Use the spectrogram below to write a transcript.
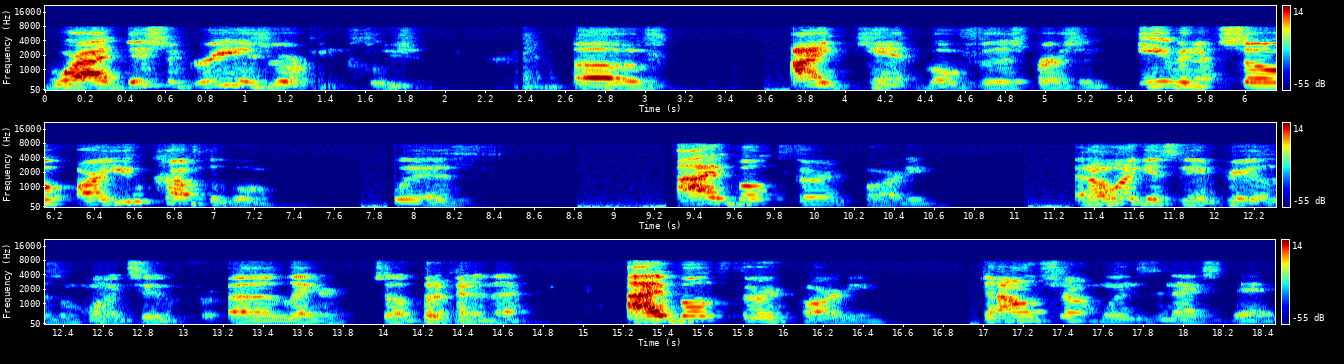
Where I disagree is your conclusion of I can't vote for this person. Even if, so, are you comfortable with I vote third party? And I want to get to the imperialism point too uh, later. So I'll put a pin in that. I vote third party. Donald Trump wins the next day.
